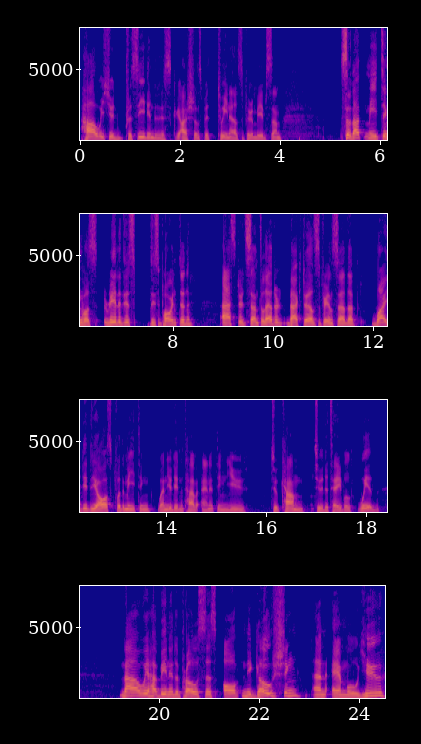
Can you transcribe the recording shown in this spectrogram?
how we should proceed in the discussions between Elsevier and BIBSAM. So that meeting was really dis disappointed. Astrid sent a letter back to Elsevier and said that why did you ask for the meeting when you didn't have anything new to come to the table with? Now we have been in the process of negotiating an MOU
